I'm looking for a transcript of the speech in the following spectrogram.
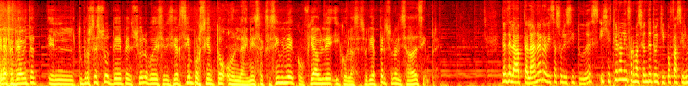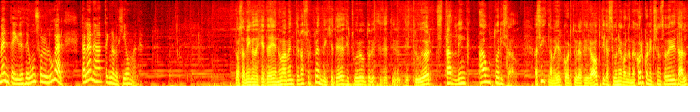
En FP Habitat, el, tu proceso de pensión lo puedes iniciar 100% online. Es accesible, confiable y con la asesoría personalizada de siempre. Desde la app Talana revisa solicitudes y gestiona la información de tu equipo fácilmente y desde un solo lugar. Talana, tecnología humana. Los amigos de GTD nuevamente nos sorprenden. GTD es distribuidor, Starlink autorizado. Así, la mayor cobertura de fibra óptica se une con la mejor conexión satelital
